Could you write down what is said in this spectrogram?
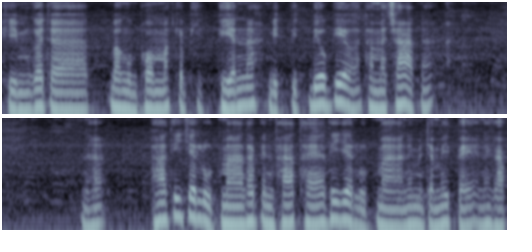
พิมพ์ก็จะบางขุนพรมมักจะผิดเพี้ยนนะ บิดบิดเบี้ยวเบี้ยวธรรมชาตินะ นะฮะ พระที่จะหลุดมาถ้าเป็นพระแท้ที่จะหลุดมาเนี่ยมันจะไม่เป๊ะนะครับ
